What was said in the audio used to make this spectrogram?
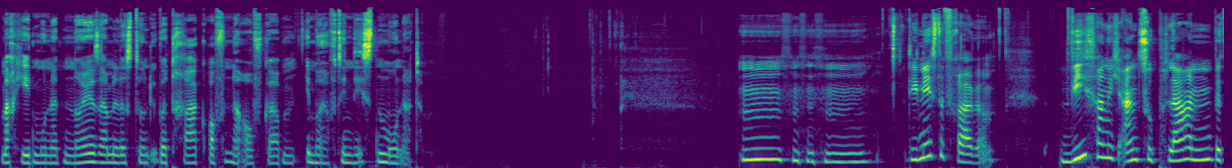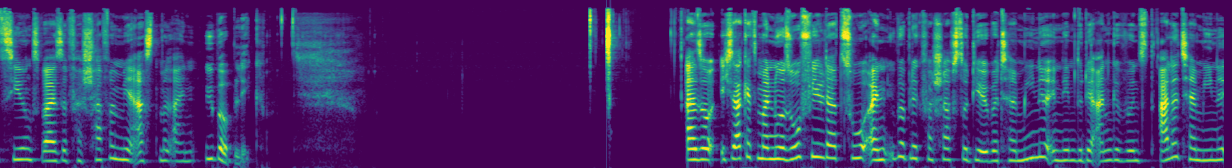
mach jeden Monat eine neue Sammelliste und übertrag offene Aufgaben immer auf den nächsten Monat. Die nächste Frage. Wie fange ich an zu planen bzw. verschaffe mir erstmal einen Überblick? Also ich sage jetzt mal nur so viel dazu. Einen Überblick verschaffst du dir über Termine, indem du dir angewöhnst, alle Termine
